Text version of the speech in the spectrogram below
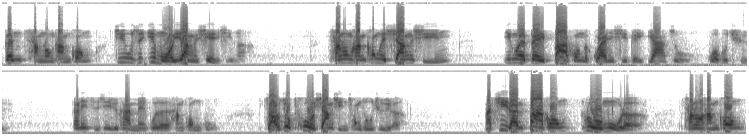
跟长龙航空几乎是一模一样的线型啊。长龙航空的箱型，因为被罢工的关系给压住过不去。那你仔细去看美国的航空股，早就破箱型冲出去了。那既然罢工落幕了，长龙航空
